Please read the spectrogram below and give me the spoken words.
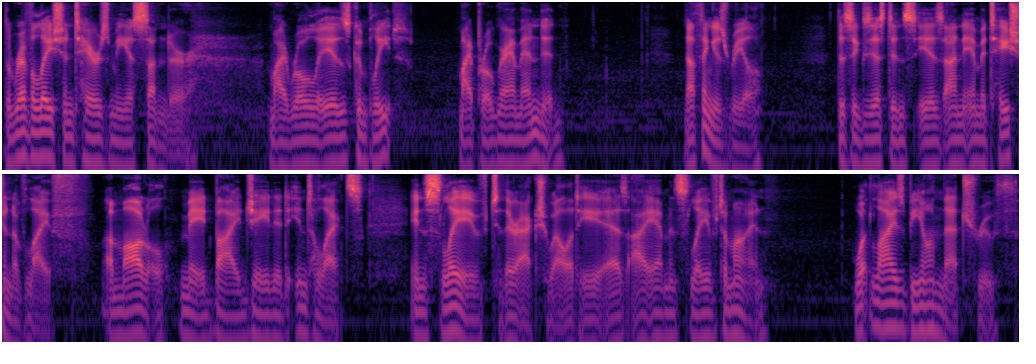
The revelation tears me asunder. My role is complete. My program ended. Nothing is real. This existence is an imitation of life, a model made by jaded intellects, enslaved to their actuality as I am enslaved to mine. What lies beyond that truth?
